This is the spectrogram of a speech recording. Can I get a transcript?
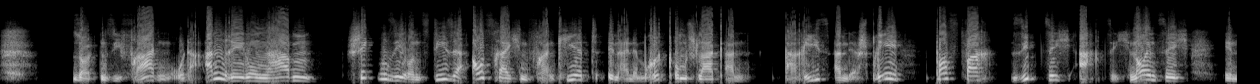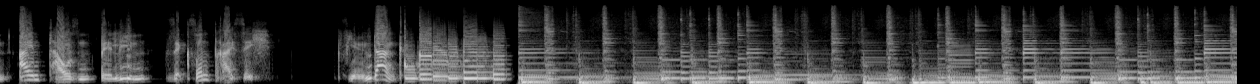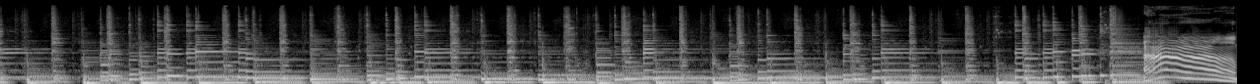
Sollten Sie Fragen oder Anregungen haben, schicken Sie uns diese ausreichend frankiert in einem Rückumschlag an Paris an der Spree, Postfach 70 80 90 in 1000 Berlin 36. Vielen Dank.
